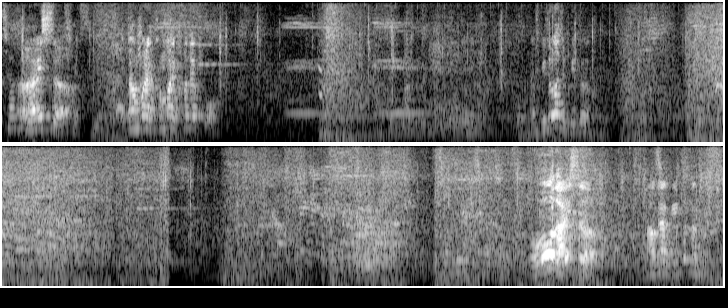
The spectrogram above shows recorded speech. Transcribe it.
적을 나이스. 일단 한 마리 한 마리 커댔고 미드 가자 미드. 오 나이스 아 그냥 게임 끝났네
